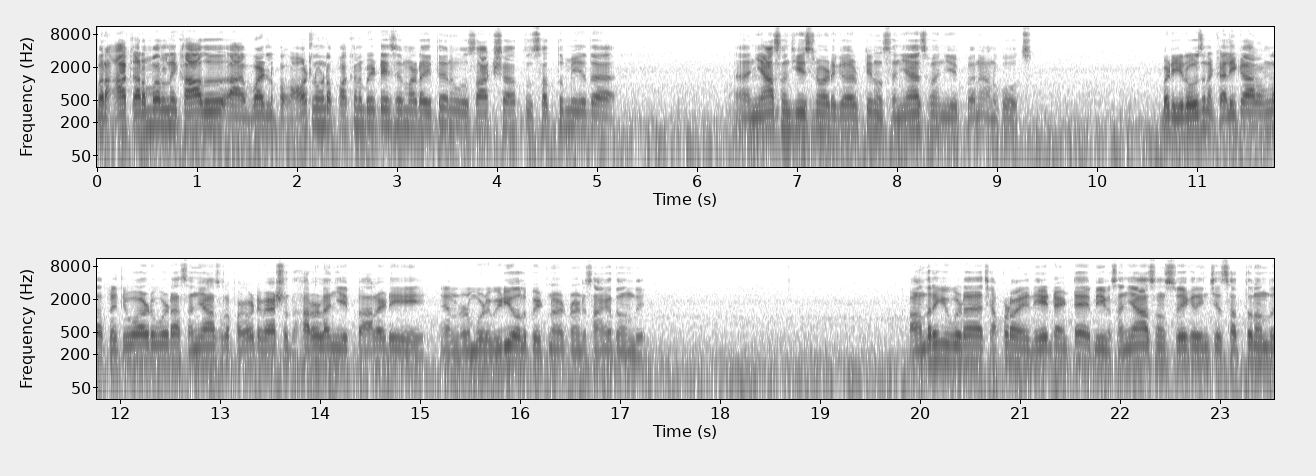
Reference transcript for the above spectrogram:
మరి ఆ కర్మల్ని కాదు వాటి వాటిని కూడా పక్కన పెట్టేసేమాట అయితే నువ్వు సాక్షాత్తు సత్తు మీద న్యాసం చేసినవాడు కాబట్టి నువ్వు సన్యాసం అని చెప్పి అని అనుకోవచ్చు. బట్ ఈ రోజున కలికాలంలో ప్రతివాడు కూడా సన్యాసులు పగటి వేషధారులు అని చెప్పి ఆల్రెడీ నేను రెండు మూడు వీడియోలు పెట్టినటువంటి సంగతి ఉంది. అందరికీ కూడా చెప్పడం అనేది ఏంటంటే మీకు సన్యాసం స్వీకరించి సత్తునందు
